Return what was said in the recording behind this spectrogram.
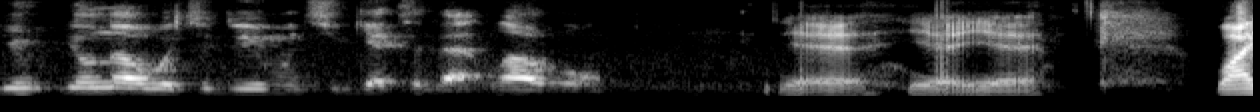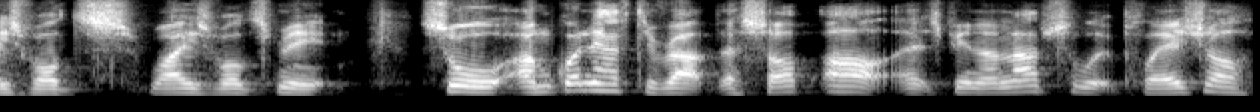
you you'll know what to do once you get to that level. Yeah yeah yeah. Wise words wise words mate. So i'm going to have to wrap this up. Art. it's been an absolute pleasure.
